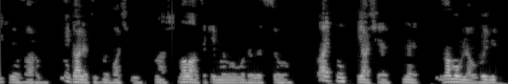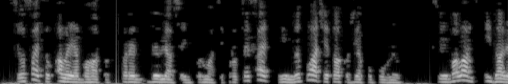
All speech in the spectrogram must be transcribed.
їхнього заробітку. І далі тут ми бачимо наш баланс, який ми виводили з цього сайту. Я ще не замовляв вивід цього сайту, але я багато передивлявся інформації про цей сайт. Він виплачує, також я поповнив свій баланс і далі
